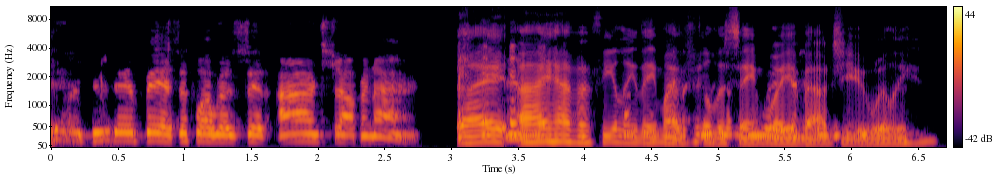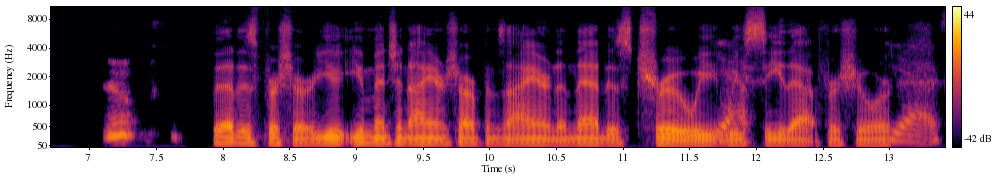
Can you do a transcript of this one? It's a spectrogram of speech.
they're gonna do their best. That's why I said iron sharpen iron. I I have a feeling they might feel the same way about you, Willie. Yeah. That is for sure. You you mentioned iron sharpens iron, and that is true. We we see that for sure. yes.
